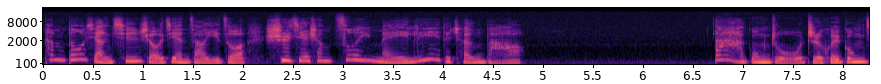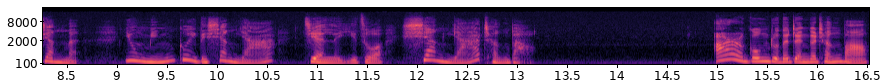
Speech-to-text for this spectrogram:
她们都想亲手建造一座世界上最美丽的城堡。大公主指挥工匠们用名贵的象牙。建了一座象牙城堡。二公主的整个城堡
